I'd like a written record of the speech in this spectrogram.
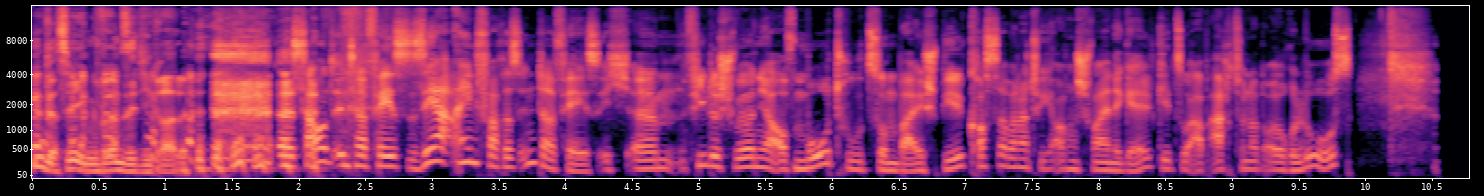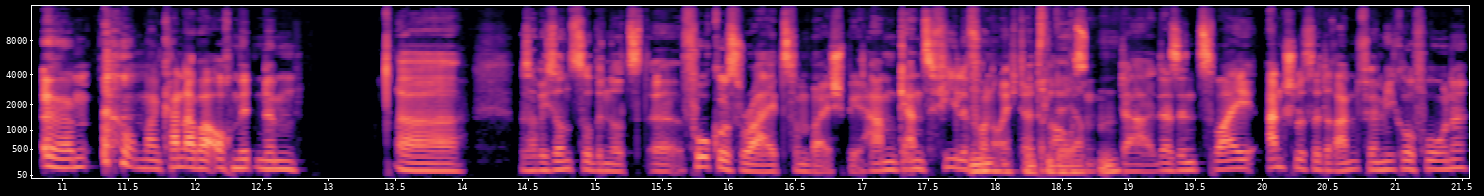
Deswegen bremse ich die gerade. äh, Soundinterface, sehr einfaches Interface. Ich, ähm, viele schwören ja auf Motu zum Beispiel, kostet aber natürlich auch ein Schweinegeld, geht so ab 800 Euro los. Ähm, man kann aber auch mit einem äh, was habe ich sonst so benutzt? Äh, Focusrite zum Beispiel, haben ganz viele von hm, euch da draußen. Viele, ja. da, da sind zwei Anschlüsse dran für Mikrofone.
